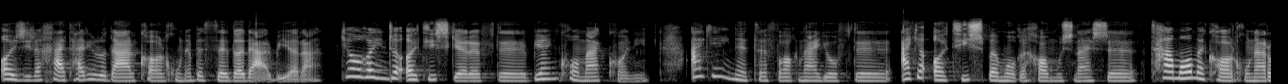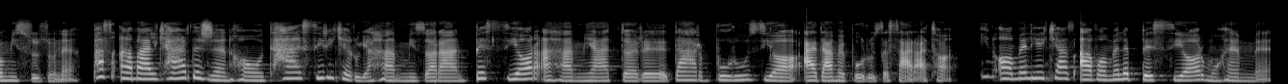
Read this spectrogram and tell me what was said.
آژیر خطری رو در کارخونه به صدا در بیارن. که آقا اینجا آتیش گرفته بیاین کمک کنین. اگه این اتفاق نیفته اگه آتیش به موقع خاموش نشه تمام کارخونه رو میسوزونه. پس عملکرد ژنها و تأثیری که روی هم می‌ذارن بسیار اهمیت داره در بروز یا عدم بروز سرطان. این عامل یکی از عوامل بسیار مهمه.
